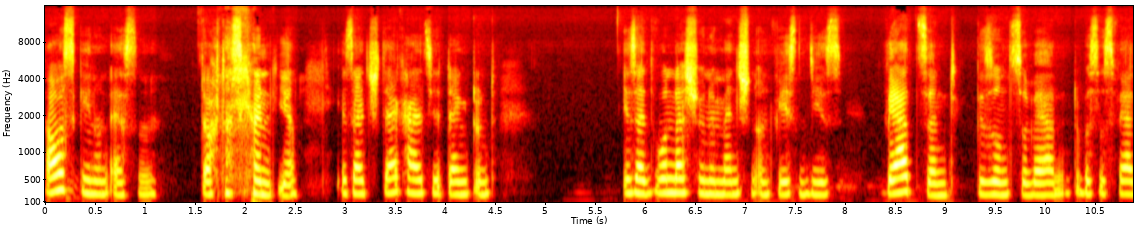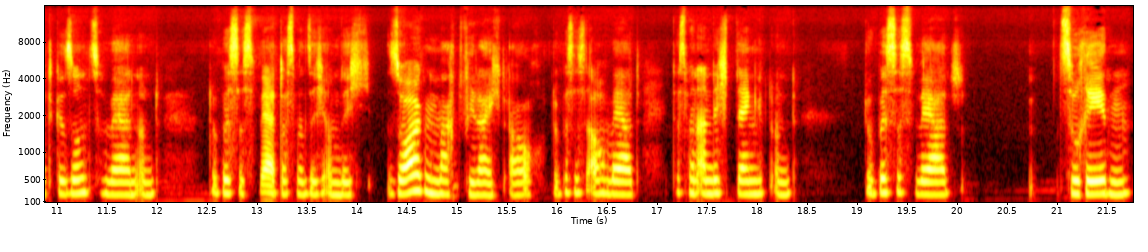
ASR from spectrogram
rausgehen und essen, doch das könnt ihr. Ihr seid stärker als ihr denkt und Ihr seid wunderschöne Menschen und Wesen, die es wert sind, gesund zu werden. Du bist es wert, gesund zu werden und du bist es wert, dass man sich um dich Sorgen macht vielleicht auch. Du bist es auch wert, dass man an dich denkt und du bist es wert, zu reden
